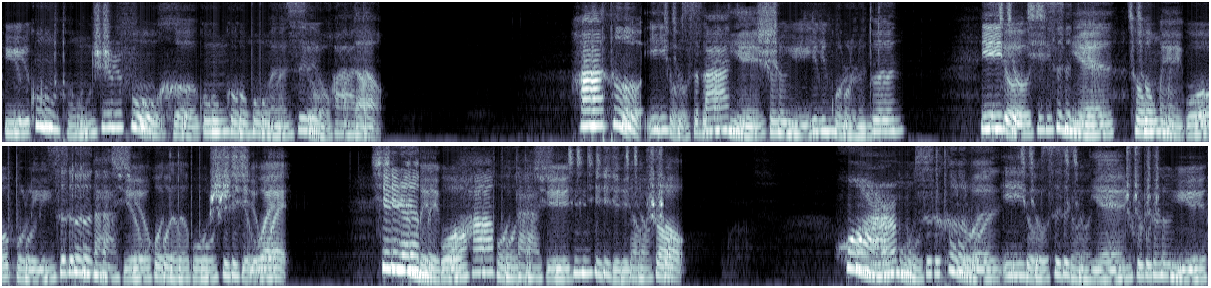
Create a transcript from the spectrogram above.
与共同支付和公共部门私有化等。哈特一九四八年生于英国伦敦，一九七四年从美国普林斯顿大学获得博士学位，现任美国哈佛大学经济学教授。霍尔姆斯特伦1949年出生于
